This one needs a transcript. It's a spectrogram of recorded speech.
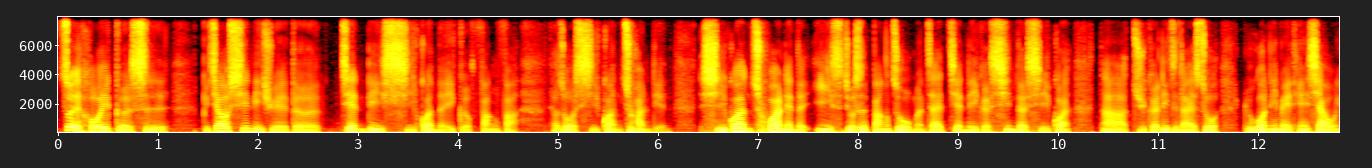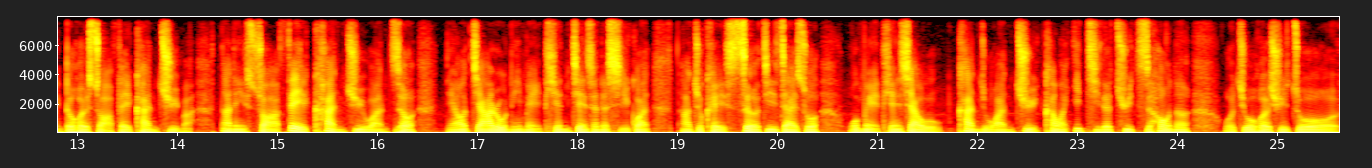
最后一个是比较心理学的。建立习惯的一个方法叫做习惯串联。习惯串联的意思就是帮助我们在建立一个新的习惯。那举个例子来说，如果你每天下午你都会耍废看剧嘛，那你耍废看剧完之后，你要加入你每天健身的习惯，那就可以设计在说，我每天下午看完剧，看完一集的剧之后呢，我就会去做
